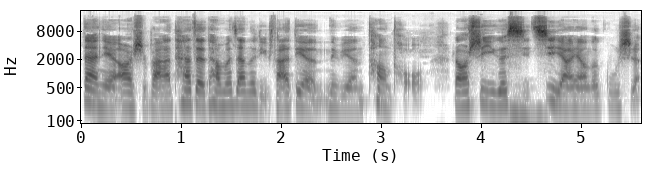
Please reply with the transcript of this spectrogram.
大年二十八，他在他们家的理发店那边烫头，然后是一个喜气洋洋的故事。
